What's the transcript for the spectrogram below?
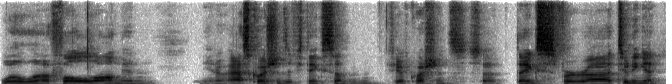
will uh, follow along and you know ask questions if you think something if you have questions. So thanks for uh, tuning in.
